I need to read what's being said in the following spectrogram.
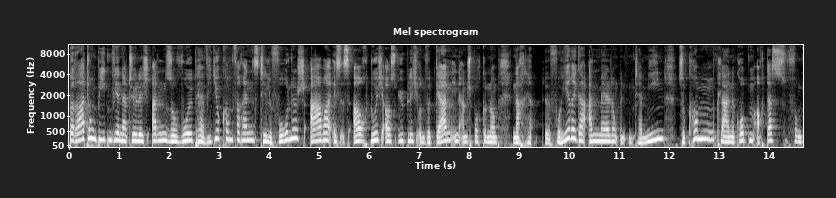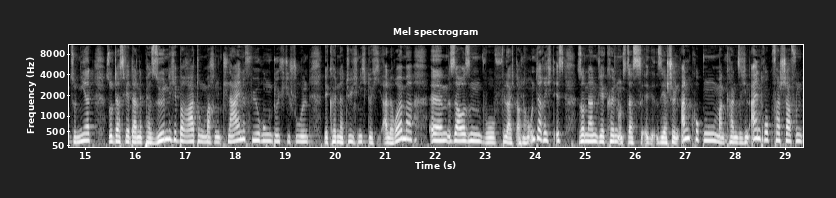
Beratung bieten wir natürlich an, sowohl per Videokonferenz, telefonisch, aber es ist auch durchaus üblich und wird gern in Anspruch genommen, nach äh, vorheriger Anmeldung in einen Termin zu kommen, kleine Gruppen, auch das funktioniert, so dass wir da eine persönliche Beratung machen, kleine Führungen durch die Schulen. Wir können natürlich nicht durch alle Räume ähm, sausen, wo vielleicht auch noch Unterricht ist, sondern wir können uns das äh, sehr schön angucken. Man kann sich einen Eindruck verschaffen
